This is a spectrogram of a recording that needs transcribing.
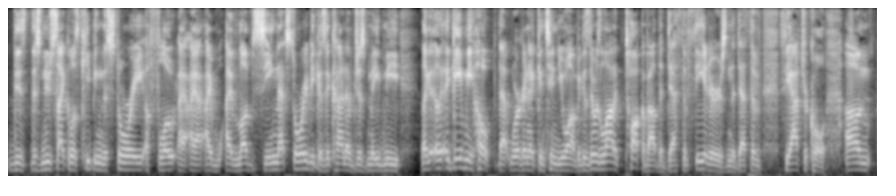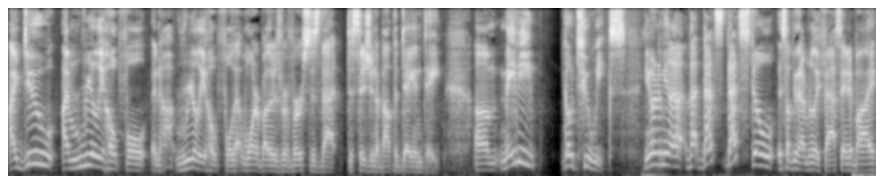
this this news cycle is keeping the story afloat. I I I, loved seeing that story because it kind of just made me like it gave me hope that we're going to continue on because there was a lot of talk about the death of theaters and the death of theatrical. Um, I do. I'm really hopeful and really hopeful that Warner Brothers reverses that decision about the day and date. Um, maybe go two weeks. You know what I mean? That that's that's still is something that I'm really fascinated by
